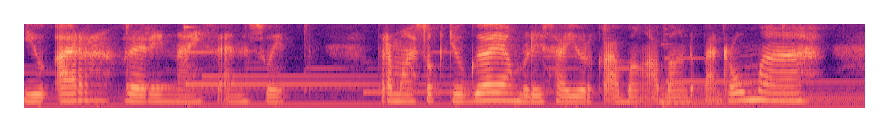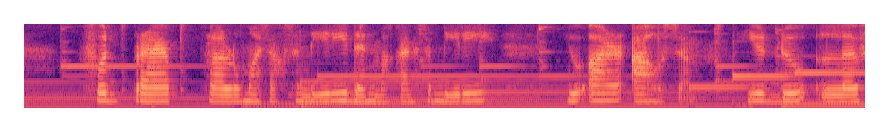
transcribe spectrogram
You are very nice and sweet. Termasuk juga yang beli sayur ke abang-abang depan rumah, food prep, lalu masak sendiri dan makan sendiri. You are awesome. You do love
